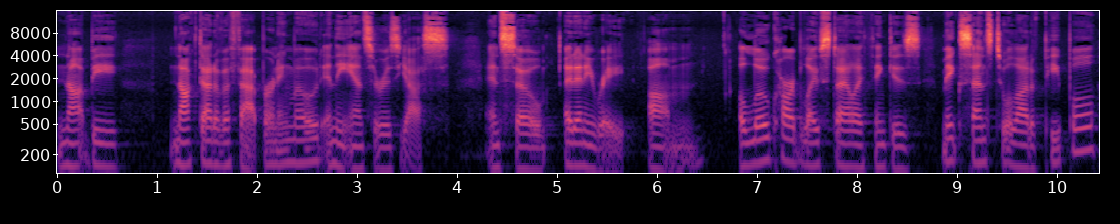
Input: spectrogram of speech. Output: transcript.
not be knocked out of a fat burning mode? And the answer is yes. And so, at any rate, um, a low carb lifestyle I think is makes sense to a lot of people,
